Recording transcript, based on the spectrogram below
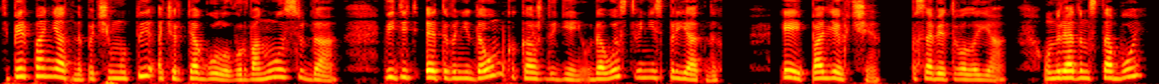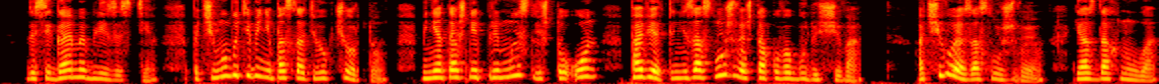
Теперь понятно, почему ты, очертя голову, рванула сюда. Видеть этого недоумка каждый день – удовольствие не из приятных. «Эй, полегче», – посоветовала я. «Он рядом с тобой?» досягаемой близости. Почему бы тебе не послать его к черту? Меня тошнит при мысли, что он... Поверь, ты не заслуживаешь такого будущего. «А чего я заслуживаю?» Я вздохнула.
